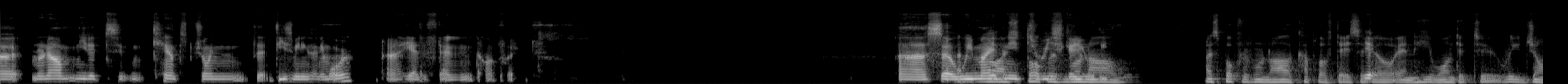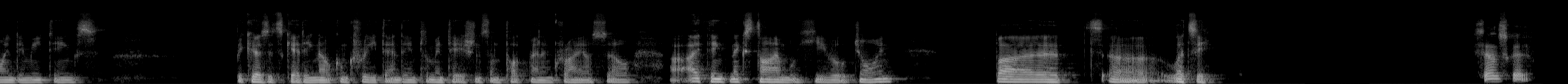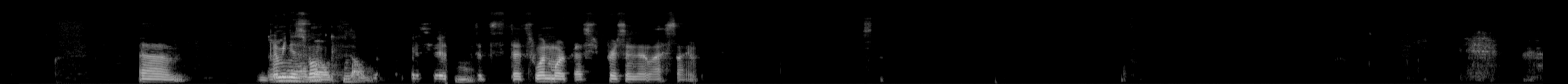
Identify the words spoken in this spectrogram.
uh, needed to can't join the, these meetings anymore. Uh, he has a standing conflict. Uh, so we might I need to reschedule. I spoke with Ronald a couple of days Yeah. ago, and he wanted to rejoin the meetings because it's getting now concrete and the implementations on Podman and CRI-O. So uh, I think next time he will join, but uh, let's see. Sounds good. Um, I mean, is Von that's that's one more person than last time.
